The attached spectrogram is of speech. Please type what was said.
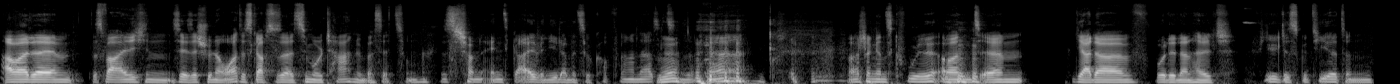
aber ähm, das war eigentlich ein sehr, sehr schöner Ort. Es gab so eine Simultanübersetzung. Das ist schon endgeil, wenn jeder mit so Kopfhörern da sitzt. Ja. Und so. ja, war schon ganz cool. Und ähm, ja, da wurde dann halt viel diskutiert und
